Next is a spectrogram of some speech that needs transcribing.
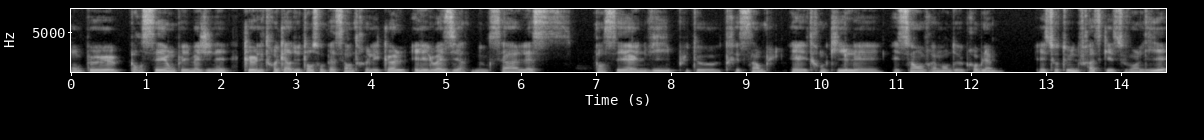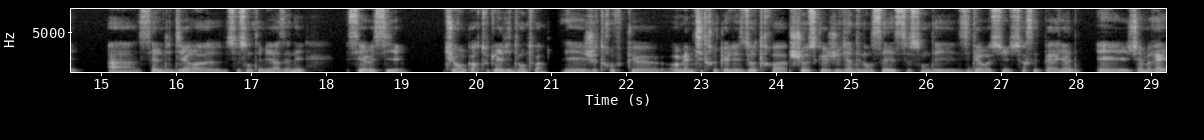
on peut penser, on peut imaginer que les trois quarts du temps sont passés entre l'école et les loisirs. Donc ça laisse penser à une vie plutôt très simple et tranquille et, sans vraiment de problème. Et surtout une phrase qui est souvent liée à celle de dire euh, ce sont tes meilleures années, c'est aussi tu as encore toute la vie devant toi. Et je trouve que, au même titre que les autres euh, choses que je viens d'énoncer, ce sont des idées reçues sur cette période. Et j'aimerais,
